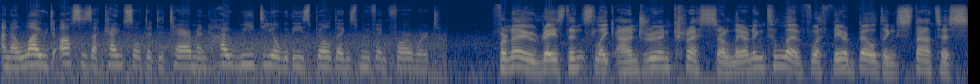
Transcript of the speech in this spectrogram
and allowed us as a council to determine how we deal with these buildings moving forward. For now, residents like Andrew and Chris are learning to live with their building status.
